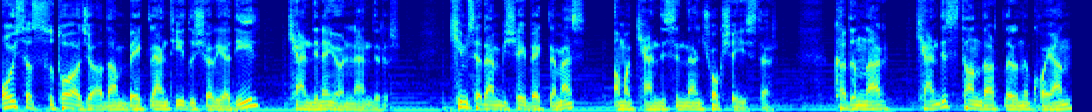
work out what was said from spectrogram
Oysa stoacı adam beklentiyi dışarıya değil, kendine yönlendirir. Kimseden bir şey beklemez ama kendisinden çok şey ister. Kadınlar kendi standartlarını koyan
